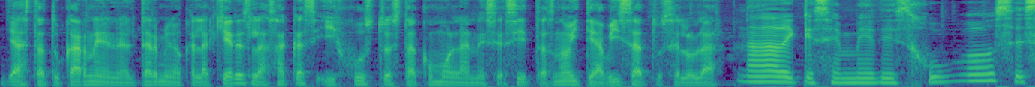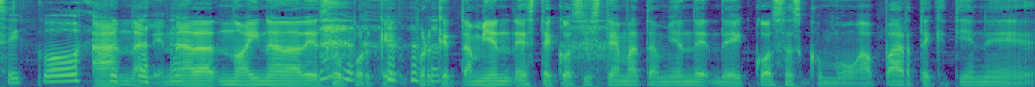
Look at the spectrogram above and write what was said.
ya está tu carne en el término que la quieres, la sacas y justo está como la necesitas, ¿no? Y te avisa tu celular. Nada de que se me desjugó, se secó. Ándale, nada, no hay nada de eso porque, porque también este ecosistema también de, de cosas como aparte que tiene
